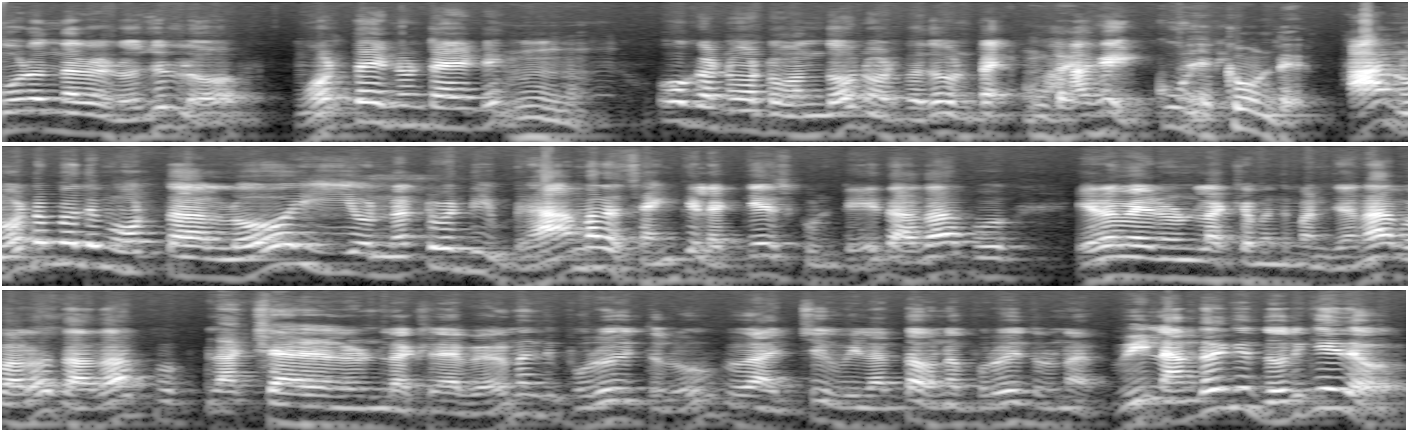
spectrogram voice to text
మూడు వందల అరవై రోజుల్లో ముహూర్తం ఎన్ని ఉంటాయండి ఒక నూట వందో నూట పదో ఉంటాయి. బాగా ఎక్కువ ఉంటాయి. ఎక్కువ ఉంటాయి ఆ నూట పది ముహూర్తాల్లో ఈ ఉన్నటువంటి బ్రాహ్మణ సంఖ్య లెక్కేసుకుంటే దాదాపు ఇరవై రెండు లక్షల మంది మన జనాభాలో దాదాపు లక్ష రెండు లక్షల యాభై వేల మంది పురోహితులు అచ్చు వీళ్ళంతా ఉన్న పురోహితులు ఉన్నారు. వీళ్ళందరికీ దొరికేది ఎవరు?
